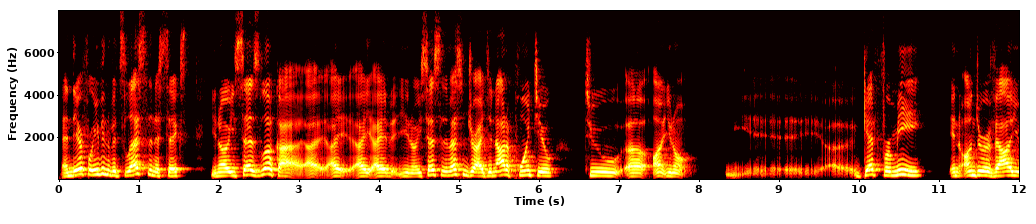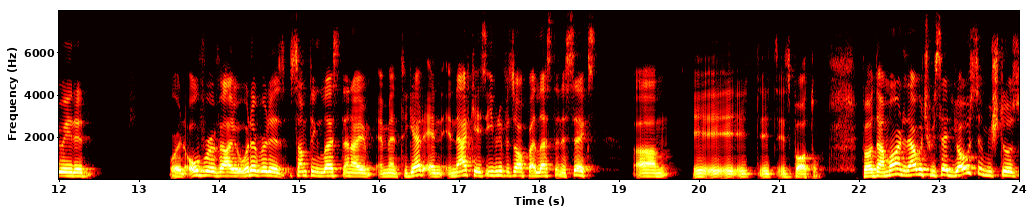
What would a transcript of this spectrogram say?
And therefore, even if it's less than a sixth, you know, he says, "Look, I, I, I, I you know," he says to the messenger, "I did not appoint you to, uh, you know, uh, get for me an underevaluated or an overevaluated, whatever it is, something less than I am meant to get. And in that case, even if it's off by less than a sixth, um, it, it, it, it's bottle. That which we said, Yosef mishtuz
